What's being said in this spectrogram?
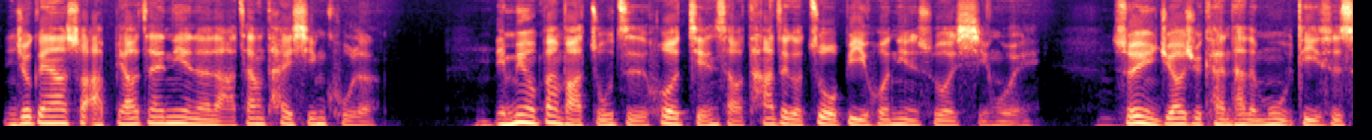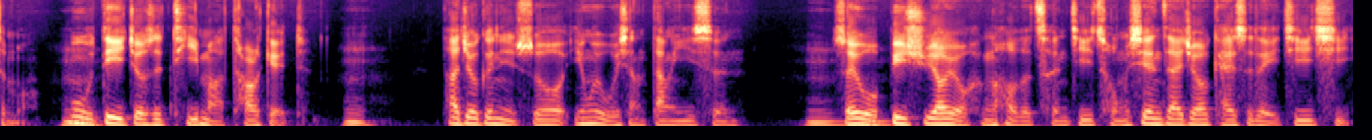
你就跟他说啊，不要再念了啦，这样太辛苦了。你没有办法阻止或减少他这个作弊或念书的行为，所以你就要去看他的目的是什么。目的就是 T 码，target。嗯，他就跟你说，因为我想当医生，嗯，所以我必须要有很好的成绩，从现在就要开始累积起。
